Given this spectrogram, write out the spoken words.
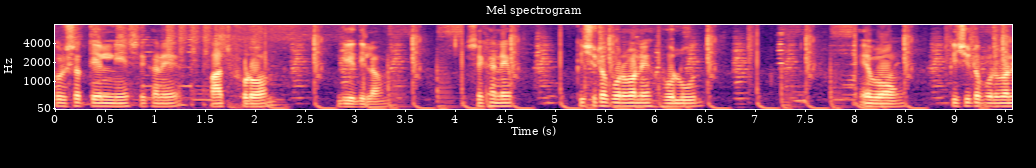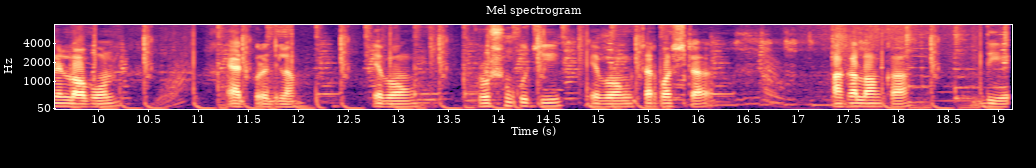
সরিষার তেল নিয়ে সেখানে পাঁচ ফোড়ন দিয়ে দিলাম। সেখানে কিছুটা পরিমাণে হলুদ এবং কিছুটা পরিমাণে লবণ অ্যাড করে দিলাম এবং রসুন কুচি এবং চার পাঁচটা পাকা লঙ্কা দিয়ে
